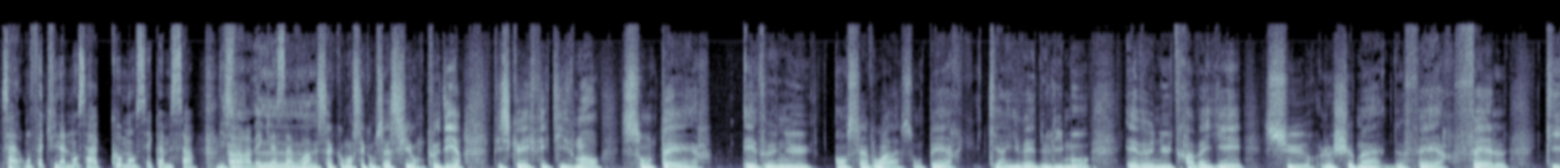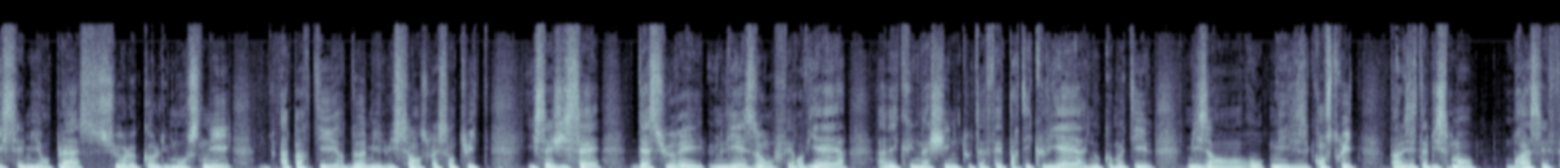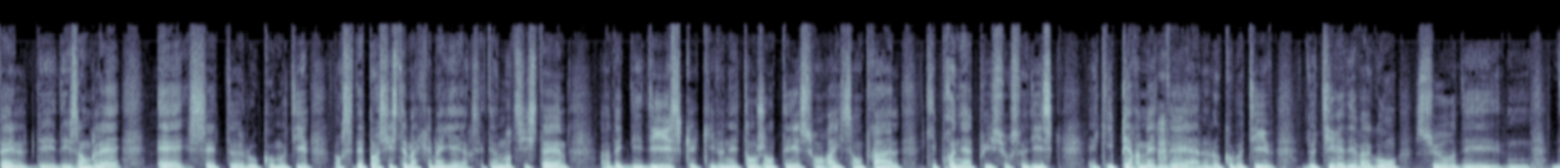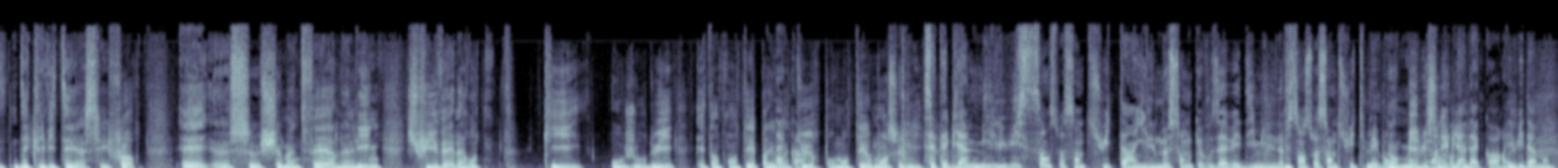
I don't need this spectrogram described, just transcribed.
Ça, en fait, finalement, ça a commencé comme ça, l'histoire Ah, avec la euh, Savoie. Ça a commencé comme ça, si on peut dire, puisque effectivement, son père est venu en Savoie, son père qui arrivait de Limoux, est venu travailler sur le chemin de fer Fell qui s'est mis en place sur le col du Mont-Cenis à partir de 1868. Il s'agissait d'assurer une liaison ferroviaire avec une machine tout à fait particulière, une locomotive mise en mise construite par les établissements Brassefeld des, des Anglais et cette locomotive. Alors c'était pas un système à crémaillère, c'était un autre système avec des disques qui venaient tangenter sur un rail central, qui prenait appui sur ce disque et qui permettait à la locomotive de tirer des wagons sur des déclivités assez fortes. Et euh, ce chemin de fer, la ligne, suivait la route qui aujourd'hui est empruntée par les voitures pour monter au Mont-Cenis. C'était bien 1868. Hein. Il me semble que vous avez dit 1968, mais bon, Non, on est 1868, bien d'accord, oui. évidemment.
